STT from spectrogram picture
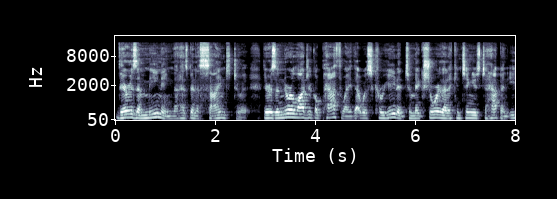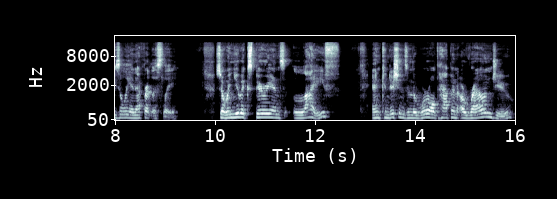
there is a meaning that has been assigned to it. There is a neurological pathway that was created to make sure that it continues to happen easily and effortlessly. So, when you experience life, and conditions in the world happen around you,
